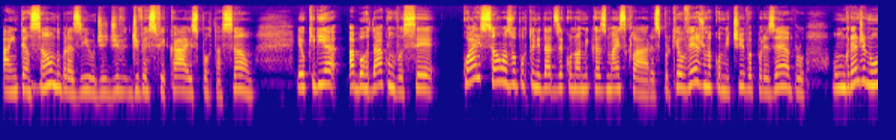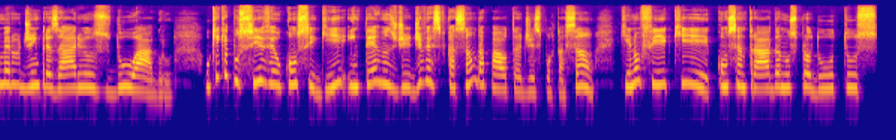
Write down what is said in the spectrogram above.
a intenção do Brasil de diversificar a exportação, eu queria abordar com você Quais são as oportunidades econômicas mais claras? Porque eu vejo na comitiva, por exemplo, um grande número de empresários do agro. O que, é possível conseguir em termos de diversificação da pauta de exportação que não fique concentrada nos produtos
